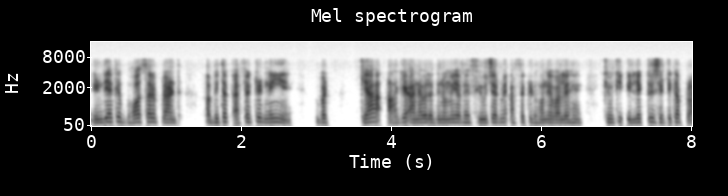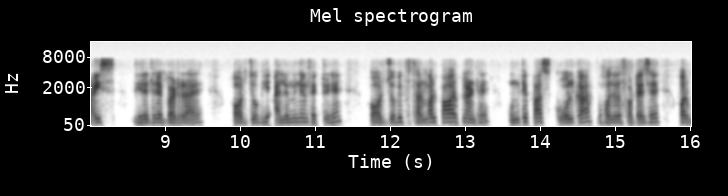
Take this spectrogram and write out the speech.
इंडिया के बहुत सारे प्लांट अभी तक अफेक्टेड नहीं है बट क्या आगे आने वाले दिनों में या फिर फ्यूचर में अफेक्टेड होने वाले हैं? क्योंकि इलेक्ट्रिसिटी का प्राइस धीरे धीरे बढ़ रहा है, और जो भी एल्यूमिनियम फैक्ट्री है, और जो भी थर्मल पावर प्लांट है, उनके पास कोल का बहुत ज़्यादा शॉर्टेज है, और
